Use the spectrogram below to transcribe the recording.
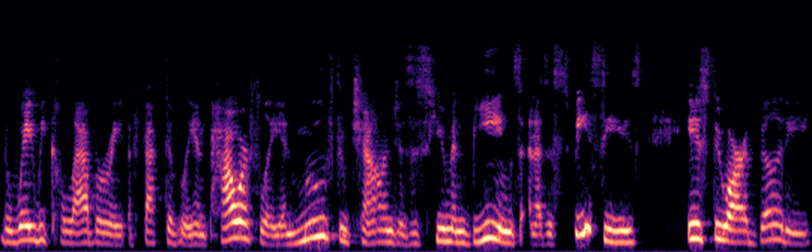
the way we collaborate effectively and powerfully and move through challenges as human beings and as a species is through our ability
